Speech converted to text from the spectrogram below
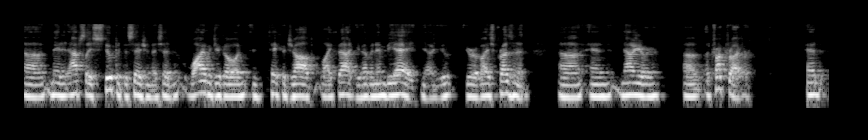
uh, made an absolutely stupid decision. They said, "Why would you go and, and, take a job like that? You have an MBA. You know, you you're a vice president, uh, and now you're uh, a truck driver." And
